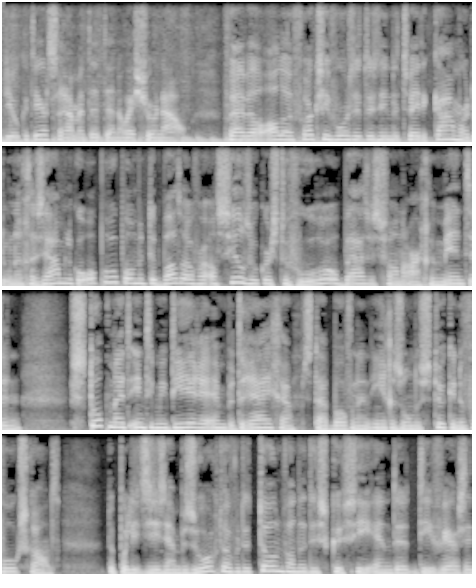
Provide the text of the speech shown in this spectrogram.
Dielke Teertstra met het NOS-journaal. Vrijwel alle fractievoorzitters in de Tweede Kamer doen een gezamenlijke oproep om het debat over asielzoekers te voeren op basis van argumenten. Stop met intimideren en bedreigen, staat boven een ingezonden stuk in de Volkskrant. De politici zijn bezorgd over de toon van de discussie en de diverse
